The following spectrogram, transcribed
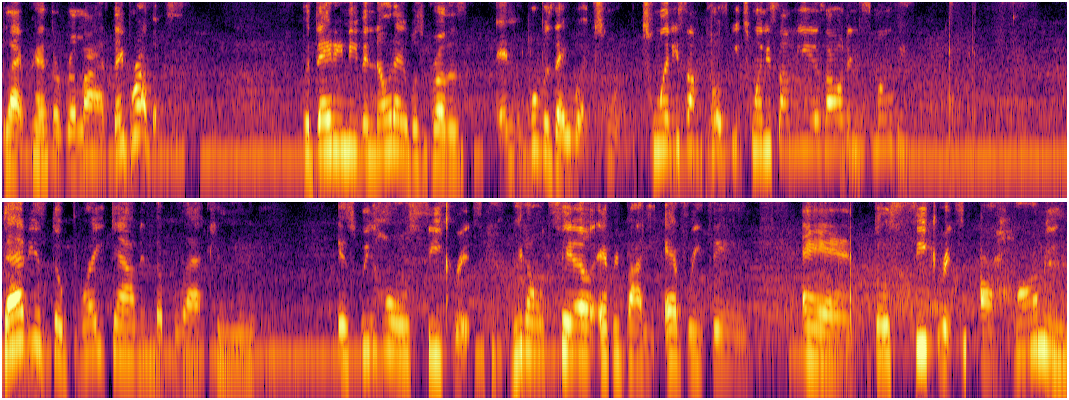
Black Panther realized they brothers. But they didn't even know they was brothers. And what was they, what, 20 something, supposed to be 20 something years old in this movie? That is the breakdown in the black community. Is we hold secrets. We don't tell everybody everything. And those secrets are harming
